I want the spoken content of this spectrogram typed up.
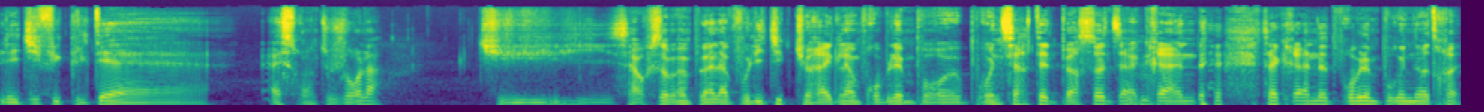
les difficultés, elles seront toujours là. Tu, ça ressemble un peu à la politique. Tu règles un problème pour, euh, pour une certaine personne, ça crée, un, ça crée un autre problème pour une autre.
